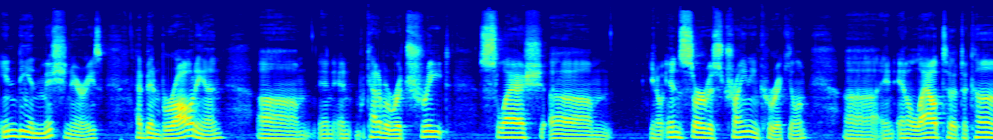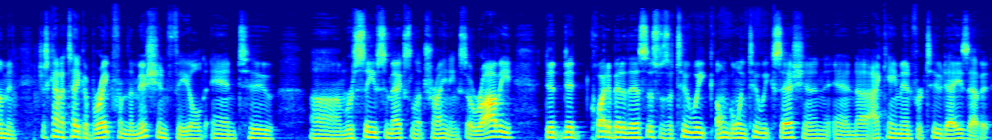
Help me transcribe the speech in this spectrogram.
Indian missionaries have been brought in um, in, in kind of a retreat slash um, you know in service training curriculum uh, and, and allowed to, to come and just kind of take a break from the mission field and to um, receive some excellent training. So Ravi did did quite a bit of this. This was a two week ongoing two week session, and uh, I came in for two days of it.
